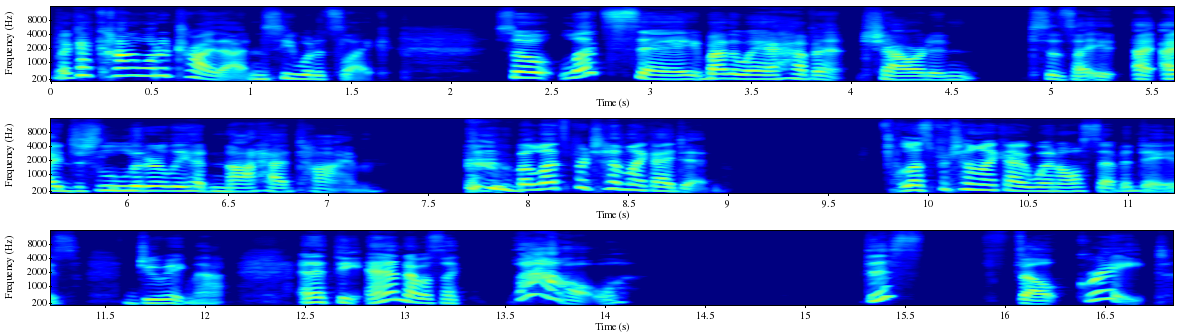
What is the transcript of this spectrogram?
Like I kind of want to try that and see what it's like. So let's say, by the way, I haven't showered in since I I, I just literally had not had time. but let's pretend like I did. Let's pretend like I went all seven days doing that. And at the end, I was like, wow, this felt great.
